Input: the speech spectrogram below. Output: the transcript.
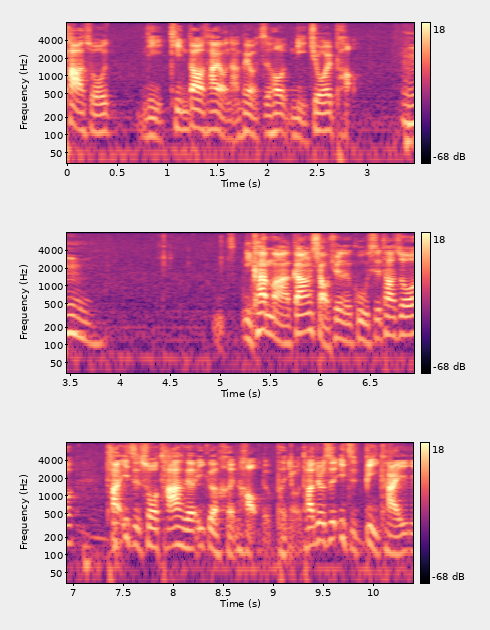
怕说你听到她有男朋友之后，你就会跑。嗯，你看嘛，刚刚小轩的故事，她说她一直说她的一个很好的朋友，她就是一直避开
